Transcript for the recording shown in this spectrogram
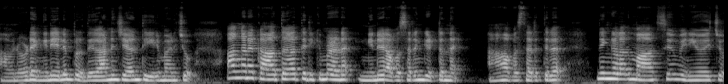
അവനോട് എങ്ങനെയും പ്രതികാരം ചെയ്യാൻ തീരുമാനിച്ചു. അങ്ങനെ കാത്തു കാത്തിരിക്കുമ്പോഴാണ് ഇങ്ങനെ ഒരു അവസരം കിട്ടുന്നത് ആ അവസരത്തിൽ നിങ്ങളത് മാക്സിമം വിനിയോഗിച്ചു.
